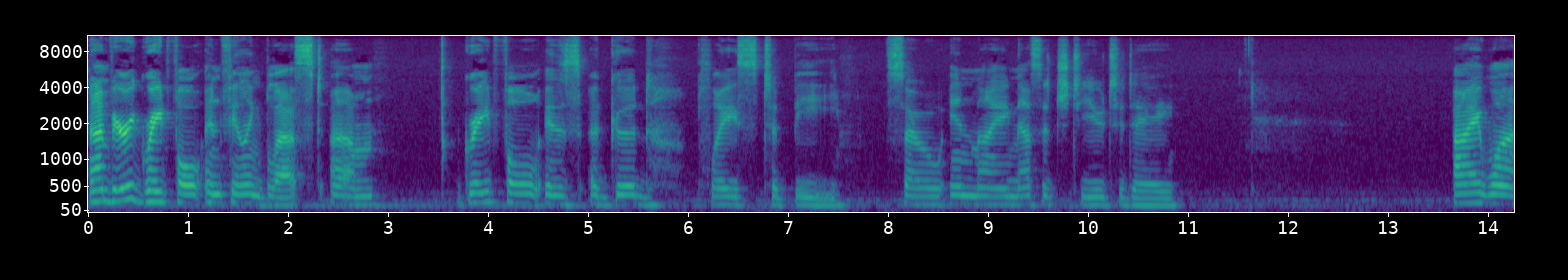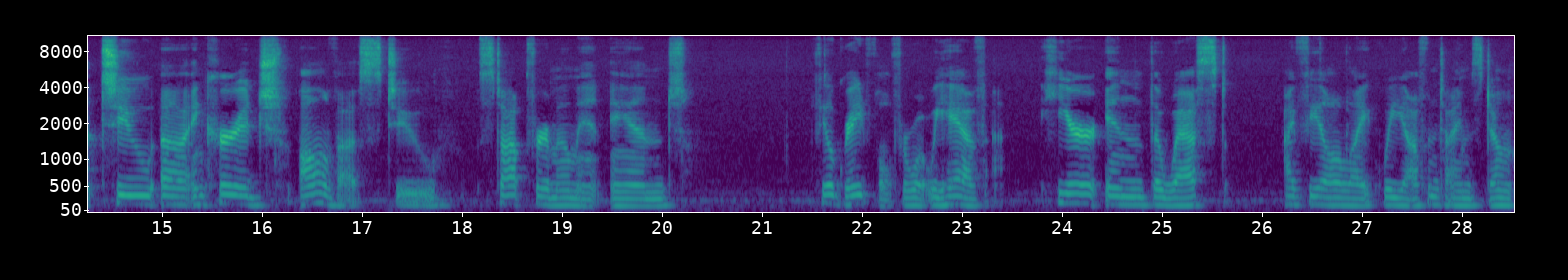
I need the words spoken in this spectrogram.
and I'm very grateful and feeling blessed. Um, grateful is a good place to be. So in my message to you today, I want to uh, encourage all of us to stop for a moment and feel grateful for what we have. Here in the West, I feel like we oftentimes don't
